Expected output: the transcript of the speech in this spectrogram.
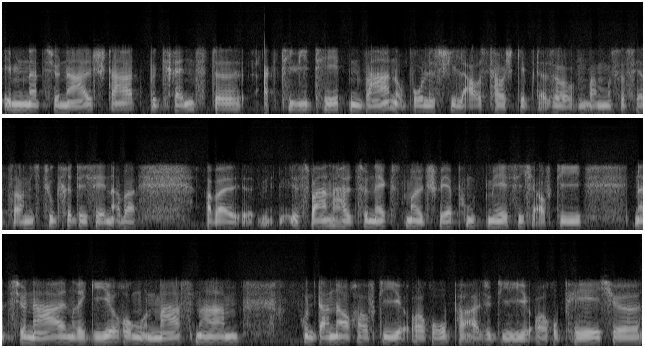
im Nationalstaat begrenzte Aktivitäten waren, obwohl es viel Austausch gibt. Also man muss das jetzt auch nicht zu kritisch sehen, aber, aber es waren halt zunächst mal schwerpunktmäßig auf die nationalen Regierungen und Maßnahmen und dann auch auf die Europa, also die europäische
